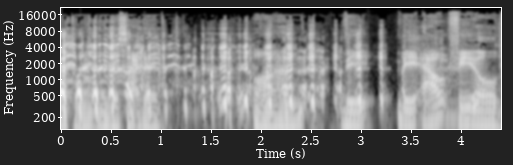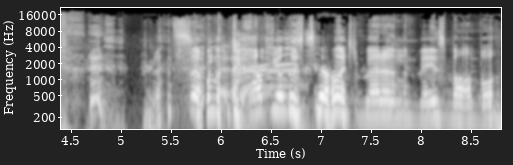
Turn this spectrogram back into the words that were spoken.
ultimately decided on the the outfield. That's so much. Outfield is so much better than the baseball boys.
